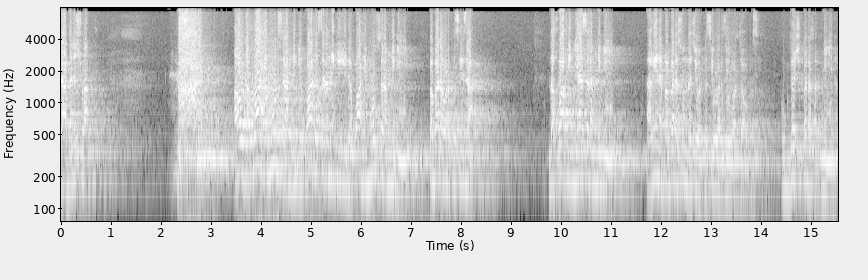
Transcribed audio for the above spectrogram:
دا بل شو او د خواه مور سره نه کی خواه سره نه کی د خواه مور سره نه کی خبر اور پسې ځه د خواه نیا سره نه کی هغه نه په بره سم د چور پسې ورځي ورځاو پسې وګدش پر ختمي نه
